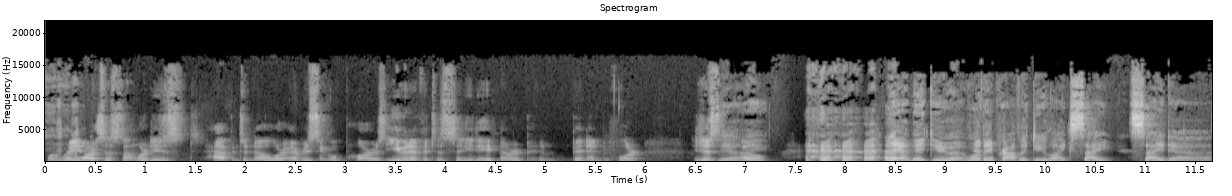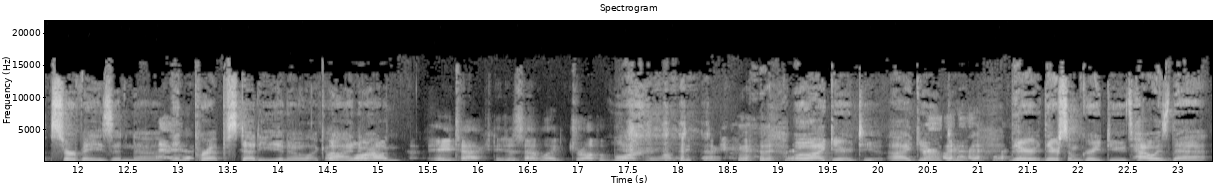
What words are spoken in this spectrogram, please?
or radar system where they just happen to know where every single bar is, even if it's a city they've never been been in before. They just Yeah, know. yeah, they do. Uh, well, they probably do like site site uh, surveys and uh, and prep study. You know, like oh, I know how to. ATAC. They just have like drop a bar thing on ATAC. Oh, I guarantee it. I guarantee it. There, there's some great dudes. How is that?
